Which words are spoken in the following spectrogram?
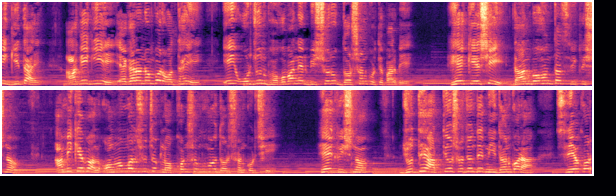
এই গীতায় আগে গিয়ে এগারো নম্বর অধ্যায়ে এই অর্জুন ভগবানের বিশ্বরূপ দর্শন করতে পারবে। হে কেশি, দান বহন্তা শ্রীকৃষ্ণ, আমি কেবল অমঙ্গল সূচক লক্ষণসমূহ দর্শন করছি। হে কৃষ্ণ, যুদ্ধে আত্মীয় স্বজনদের নিধন করা শ্রেয়কর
